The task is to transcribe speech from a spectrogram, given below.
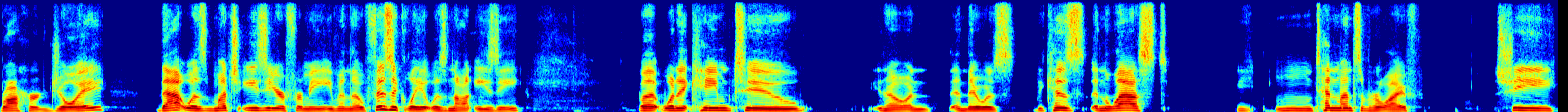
brought her joy, that was much easier for me, even though physically it was not easy. But when it came to, you know, and and there was because in the last mm, 10 months of her life, she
